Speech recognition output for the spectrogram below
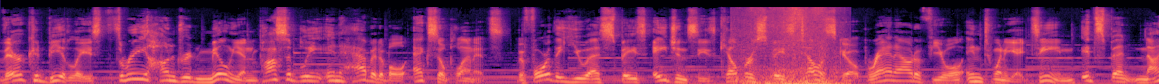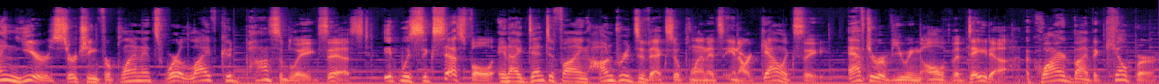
there could be at least 300 million possibly inhabitable exoplanets. Before the US Space Agency's Kepler Space Telescope ran out of fuel in 2018, it spent nine years searching for planets where life could possibly exist. It was successful in identifying hundreds of exoplanets in our galaxy, after reviewing all of the data acquired by the Kepler,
